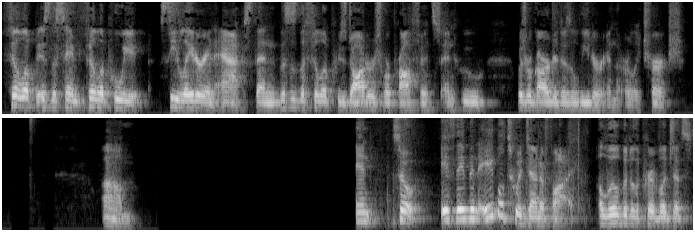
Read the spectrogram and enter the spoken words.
Philip is the same Philip who we see later in Acts, then this is the Philip whose daughters were prophets and who was regarded as a leader in the early church. Um, and so, if they've been able to identify a little bit of the privilege that's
